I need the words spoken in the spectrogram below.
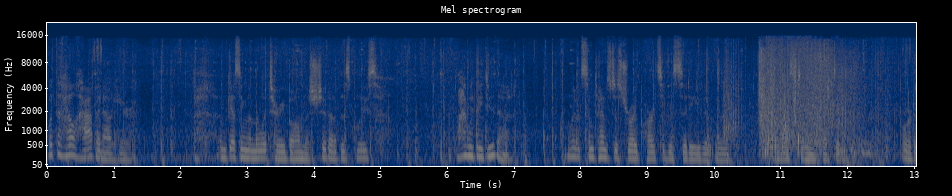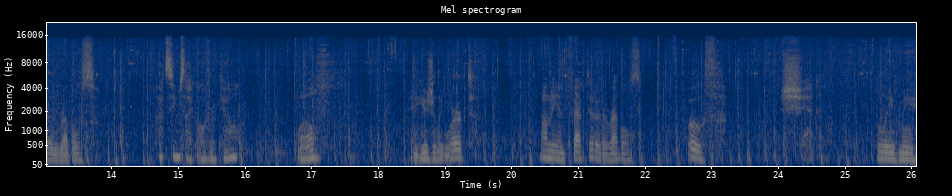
What the hell happened out here? I'm guessing the military bombed the shit out of this place. Why would they do that? Well, they would sometimes destroy parts of the city that were lost to the infected. Or to the rebels. That seems like overkill. Well, it usually worked. On the infected or the rebels? Both. Shit. Believe me.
